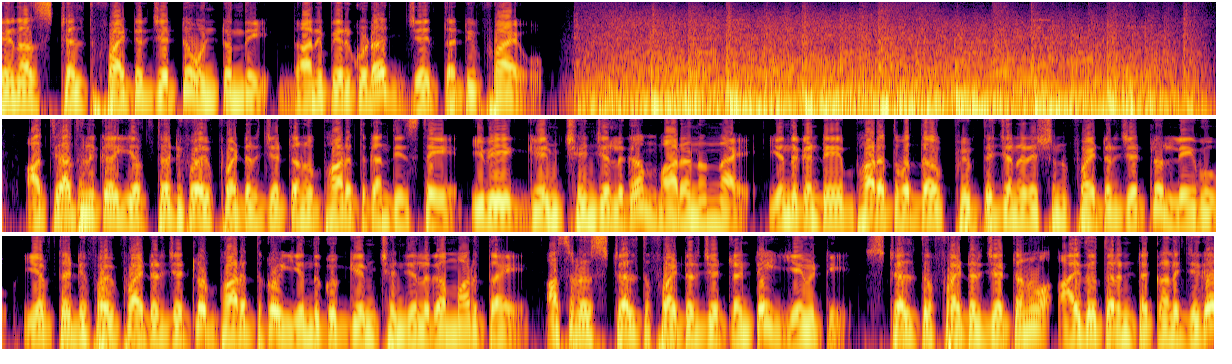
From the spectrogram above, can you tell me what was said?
చైనా స్టెల్త్ ఫైటర్ జెట్ ఉంటుంది. దాని పేరు కూడా జే థర్టీ ఫైవ్. అత్యాధునిక ఎఫ్ థర్టీ ఫైవ్ ఫైటర్ జెట్లను భారత్కు అందిస్తే ఇవి గేమ్ చేంజర్లుగా మారనున్నాయి. ఎందుకంటే భారత్ వద్ద ఫిఫ్త్ జనరేషన్ ఫైటర్ జెట్లు లేవు. ఎఫ్ థర్టీ ఫైవ్ ఫైటర్ జెట్లు భారత్కు ఎందుకు గేమ్ చేంజర్లుగా మారుతాయి? అసలు స్టెల్త్ ఫైటర్ జెట్లంటే ఏమిటి? స్టెల్త్ ఫైటర్ జెట్లను ఐదో తరం టెక్నాలజీగా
